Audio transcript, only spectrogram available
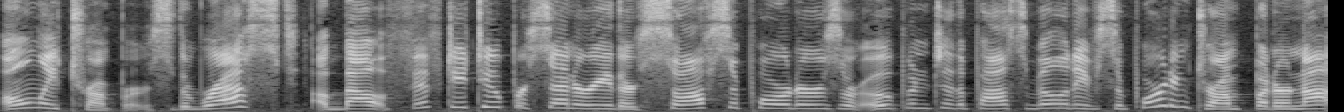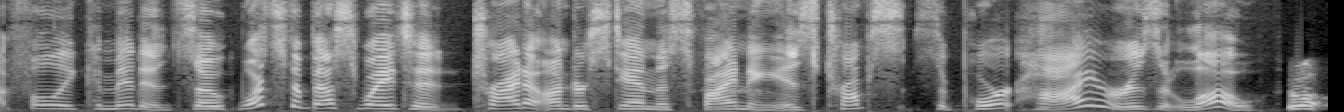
only Trumpers. The rest, about 52%, are either soft supporters or open to the possibility of supporting Trump, but are not fully committed. So what's the best way to try to understand this finding? Is Trump's support high or is it low? Well,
